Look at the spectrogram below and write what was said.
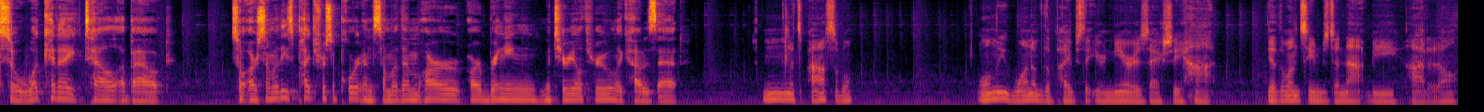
So what can I tell about? So are some of these pipes for support and some of them are are bringing material through? Like how does that? Mm, it's possible. Only one of the pipes that you're near is actually hot. The other one seems to not be hot at all.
